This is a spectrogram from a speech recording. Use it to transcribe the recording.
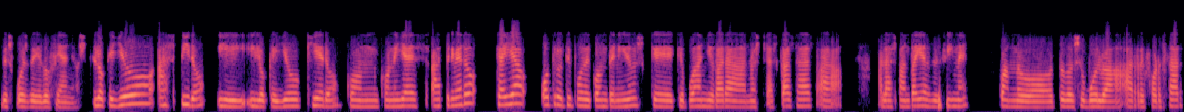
después de 12 años. Lo que yo aspiro y, lo que yo quiero con, con ella es, primero, que haya otro tipo de contenidos que, que puedan llegar a nuestras casas, a, a las pantallas de cine cuando todo se vuelva a reforzar,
